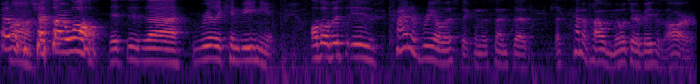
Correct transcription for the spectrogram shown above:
Hey, look, Huh. a chest high wall. This is, uh, really convenient. Although this is kind of realistic in the sense that that's kind of how military bases are.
